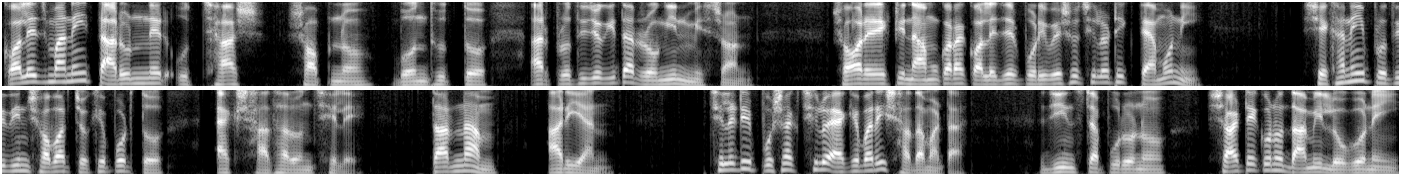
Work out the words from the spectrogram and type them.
কলেজ মানেই তারুণ্যের উচ্ছ্বাস, স্বপ্ন, বন্ধুত্ব আর প্রতিযোগিতার রঙিন মিশ্রণ। শহরের একটি নামকরা কলেজের পরিবেশও ছিল ঠিক তেমনই। সেখানেই প্রতিদিন সবার চোখে পড়ত এক সাধারণ ছেলে। তার নাম আরিয়ান। ছেলেটির পোশাক ছিল একেবারেই সাদামাটা। জিন্সটা পুরনো, শার্টে কোনো দামি লোগো নেই,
